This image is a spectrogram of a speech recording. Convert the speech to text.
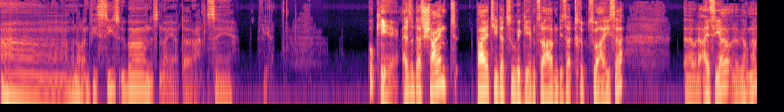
Äh, haben wir noch irgendwie Cs über? Müssen wir ja da. C4. Okay, also das scheint Piety dazugegeben zu haben, dieser Trip zur Aisa. Äh, oder Aisia oder wie auch immer.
